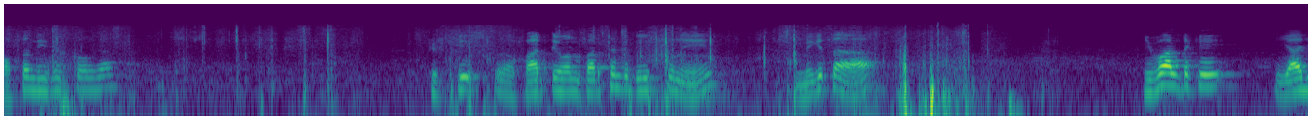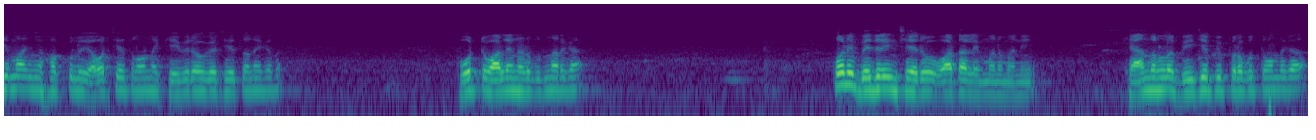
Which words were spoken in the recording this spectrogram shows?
మొత్తం తీసేసుకోగా ఫిఫ్టీ ఫార్టీ వన్ పర్సెంట్ తీసుకుని మిగతా ఇవాళకి యాజమాన్య హక్కులు ఎవరి చేతిలో ఉన్నాయి కేవీరావు గారి చేతిలోనే కదా. పోర్టు వాళ్ళే నడుపుతున్నారుగా. పోనీ బెదిరించారు వాటాలు ఇమ్మనమని. కేంద్రంలో బీజేపీ ప్రభుత్వం ఉందిగా.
